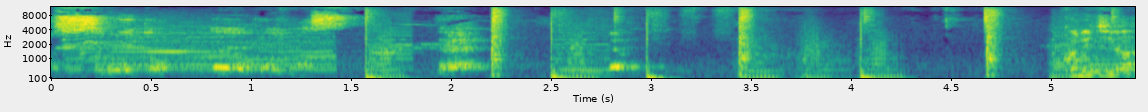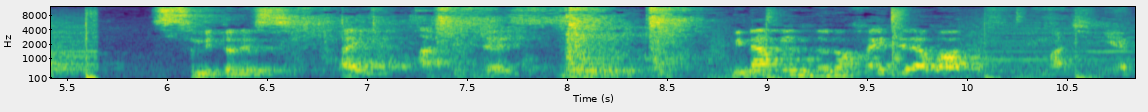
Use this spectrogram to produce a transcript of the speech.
はすごいと思います。ね。こんにちは、住田です。はい、アシンです。南インドのハイデラバードという町にある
